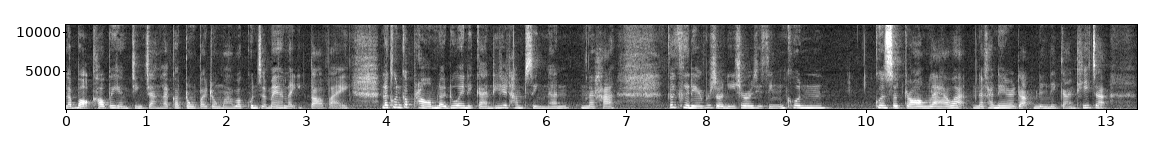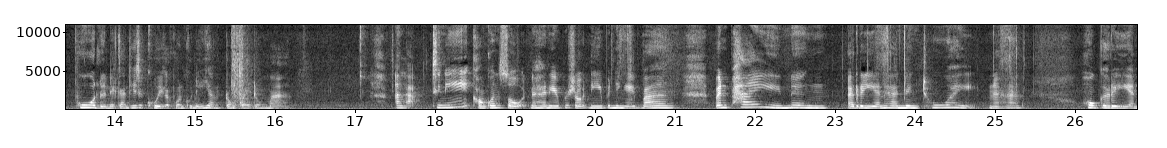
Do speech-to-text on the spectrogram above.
และบอกเขาไปอย่างจริงจัง แล้วก็ตรงไปตรงมาว่าคุณจะไม่อะไรอีกต่อไป แล้วคุณก็พร้อมแล้วด้วยในการที่จะทำสิ่งนั้นนะคะ ก็คือในเอพิโซดนี้ชาวราศีสิงห์คุณ คุณสตรองแล้วอะนะคะในระดับหนึ่งในการที่จะพูดหรือในการที่จะคุยกับคนคนนี้อย่างตรงไปตรงมาอะละทีนี้ของคนโสดนะคะในเอพิโซดนี้เป็นยังไงบ้าง เป็นไพ่หนึ่งเหรียญนะคะหนึ่งถ้วยนะคะหกเหรียญ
